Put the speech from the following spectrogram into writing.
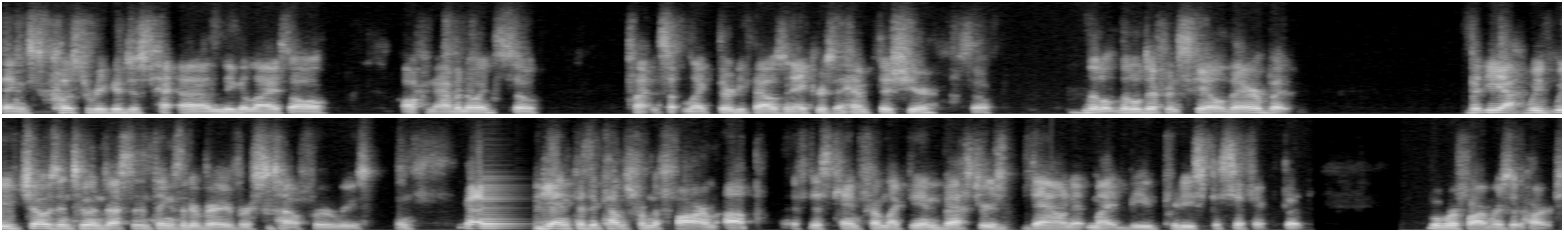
things. Costa Rica just uh, legalized all all cannabinoids, so planting something like 30,000 acres of hemp this year. So little little different scale there, but but yeah, we've we've chosen to invest in things that are very versatile for a reason. Again, because it comes from the farm up. If this came from like the investors down, it might be pretty specific, but but we're farmers at heart.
